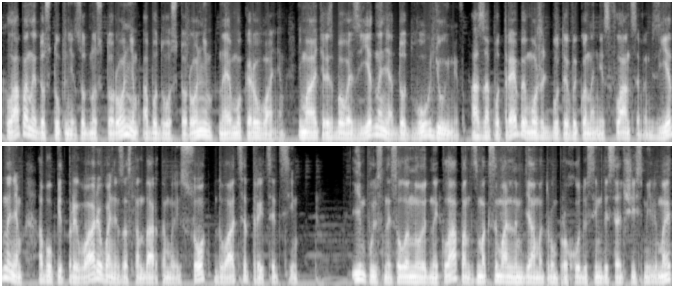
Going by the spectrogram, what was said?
Клапани доступні з одностороннім або двостороннім пневмокеруванням і мають різьбове з'єднання до 2 дюймів, а за потреби можуть бути виконані з фланцевим з'єднанням або під приварювання за стандартами ISO 2037. Імпульсний соленоїдний клапан з максимальним діаметром проходу 76 мм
